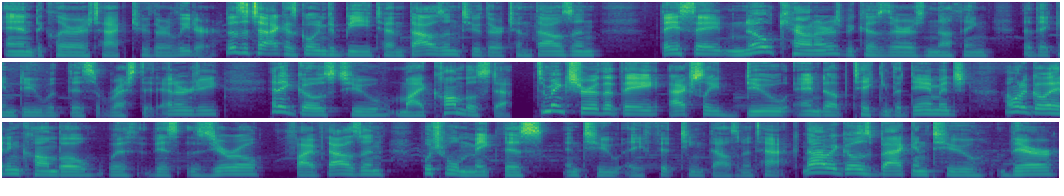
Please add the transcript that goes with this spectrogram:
and declare attack to their leader. This attack is going to be 10,000 to their 10,000. They say no counters because there is nothing that they can do with this rested energy, and it goes to my combo step. To make sure that they actually do end up taking the damage, I want to go ahead and combo with this 0 5000, which will make this into a 15,000 attack. Now it goes back into their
